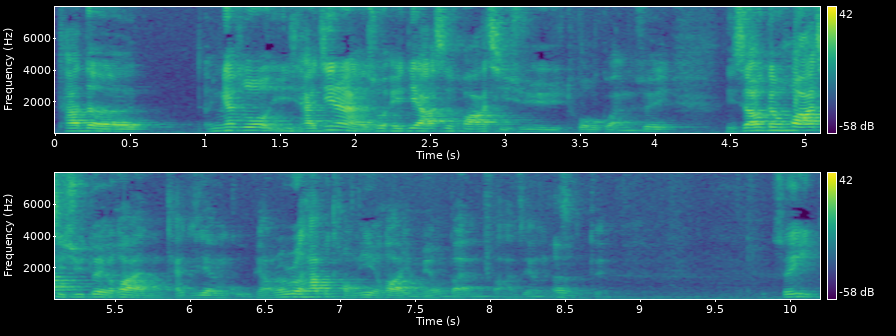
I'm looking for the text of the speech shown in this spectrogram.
它的、嗯、应该说以台积电来说，ADR 是花旗去托管，所以。你是要跟花旗去兑换台积电的股票，那如果他不同意的话，也没有办法这样子。对，所以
